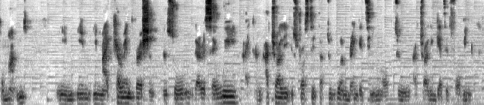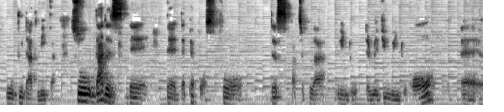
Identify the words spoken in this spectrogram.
command in, in, in my current version. And so there is a way I can actually instruct Stata to go and bring it in or to actually get it for me. We'll do that later. So that is the, the, the purpose for this particular window, the review window, or uh,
